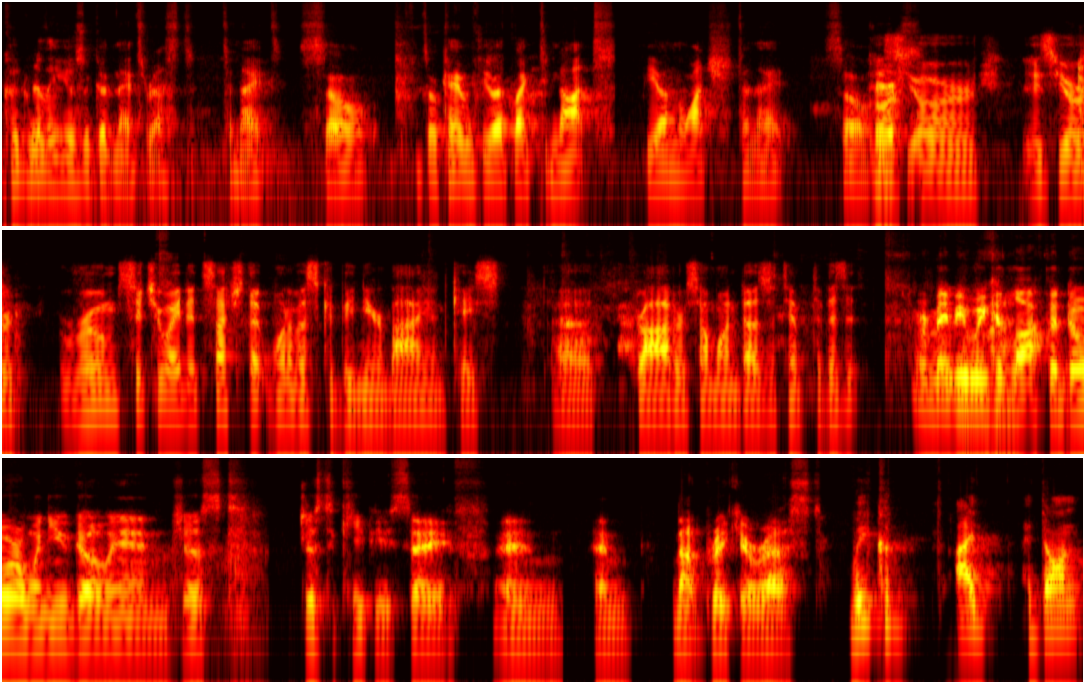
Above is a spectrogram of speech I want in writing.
could really use a good night's rest tonight. So if it's okay with you, I'd like to not be on watch tonight. So course. Is your is your room situated such that one of us could be nearby in case uh, Strahd or someone does attempt to visit? Or maybe we could lock the door when you go in, just just to keep you safe and and not break your rest. we could i i don't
